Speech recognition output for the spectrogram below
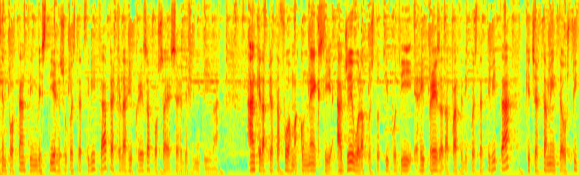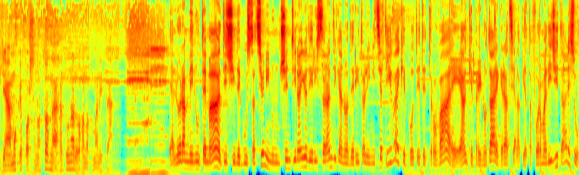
È importante investire su queste attività perché la ripresa possa essere definitiva. Anche la piattaforma Connexi agevola questo tipo di ripresa da parte di queste attività che certamente auspichiamo che possano tornare ad una loro normalità. E allora menù tematici, degustazioni in un centinaio di ristoranti che hanno aderito all'iniziativa e che potete trovare e anche prenotare grazie alla piattaforma digitale su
